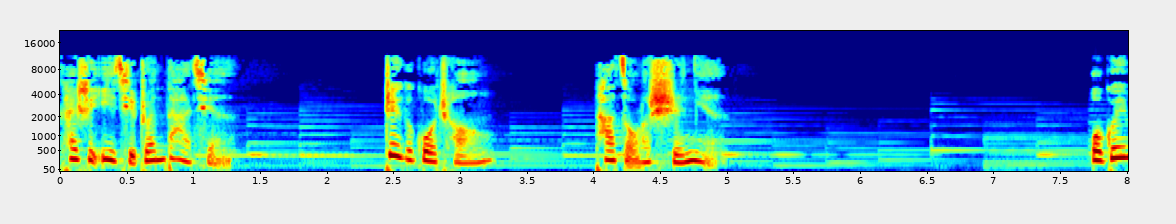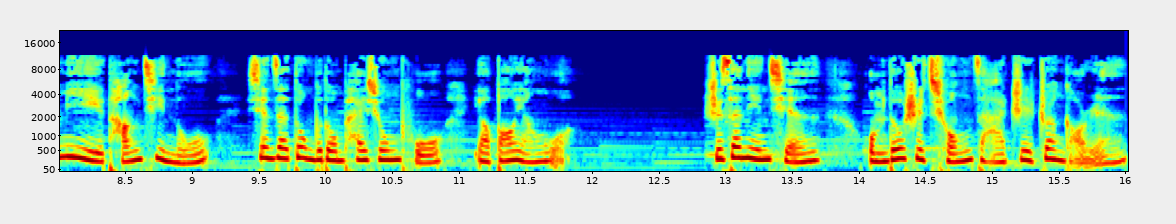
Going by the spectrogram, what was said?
开始一起赚大钱。这个过程，他走了十年。我闺蜜唐继奴现在动不动拍胸脯要包养我。十三年前，我们都是穷杂志撰稿人，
